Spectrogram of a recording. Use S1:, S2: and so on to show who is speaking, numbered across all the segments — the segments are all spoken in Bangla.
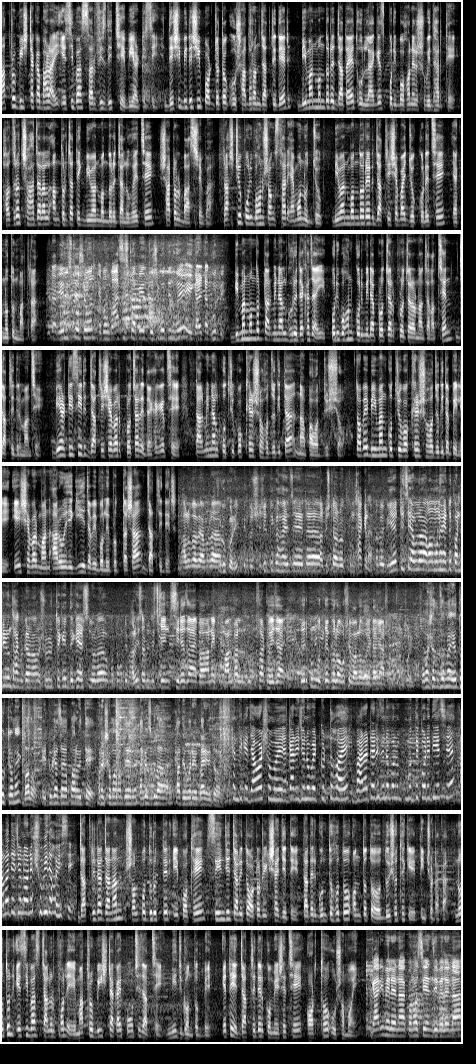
S1: মাত্র বিশ টাকা ভাড়ায় এসি বাস সার্ভিস দিচ্ছে বিআরটিসি দেশি বিদেশি পর্যটক ও সাধারণ যাত্রীদের বিমানবন্দরে যাতায়াত ও লাগেজ পরিবহনের সুবিধার্থে হজরত শাহজালাল আন্তর্জাতিক বিমানবন্দরে চালু হয়েছে শাটল বাস সেবা। রাষ্ট্রীয় পরিবহন সংস্থার এমন উদ্যোগ বিমানবন্দরের যাত্রী সেবায় যোগ করেছে এক নতুন মাত্রা।
S2: রেল স্টেশন এবং বাস স্টপেজ জসিমুদ্দিন হয়ে এই গাড়িটা ঘুরবে।
S1: বিমানবন্দর টার্মিনাল ঘুরে দেখা যায়, পরিবহন কর্মীরা প্রচার প্রচারণা চালাচ্ছেন যাত্রীদের মাঝে। বিআরটিসির যাত্রী সেবার প্রচারে দেখা গেছে, টার্মিনাল কর্তৃপক্ষের সহযোগিতা না পাওয়ার দৃশ্য। তবে বিমান কর্তৃপক্ষের সহযোগিতা পেলে এই সেবার মান আরও এগিয়ে যাবে বলে প্রত্যাশা যাত্রীদের।
S3: ভালোভাবে আমরা শুরু করি। কিন্তু শেষের দিকে হয় যে এটা সার্ভিসটা ওরকম থাকে না। তবে বিআরটিসি আমরা আমার মনে হয় এটা কন্টিনিউ থাকবে। কারণ আমরা শুরু থেকে দেখে আসছি ওরা মোটামুটি ভালোই সার্ভিস দিচ্ছে।
S4: চেন ছিঁড়ে যায় বা অনেক মালপাল উটফাট হয়ে যায়। তো এরকম উদ্যোগ হলে অবশ্যই ভালো হবে এটা আমি আশা পোষণ করি।
S5: প্রবাসীদের জন্য এই উদ্যোগটা অনেক ভালো। এইটুকু জায়গা পার হইতে অনেক সময় আমাদের কাগজগুলা কাঁধে করে বাইরে নিতে হয়।
S6: এখান থেকে যাওয়ার সময় গাড়ির জন্য ওয়েট করতে হয়। ভাড়াটা রিজনেবল মধ্যে করে দিয়েছে। আমাদের জন্য অনেক সুবিধা হয়েছে।
S1: যাত্রীরা জানান স্বল্প দূরত্বের এ পথে সিএনজি চালিত অটোরিকশায় যেতে তাদের গুনতে হতো অন্তত দুইশো থেকে তিনশো টাকা। নতুন এসি বাস চালুর ফলে মাত্র বিশ টাকায় পৌঁছে যাচ্ছে নিজ গন্তব্যে। এতে যাত্রীদের কমে এসেছে অর্থ ও সময়।
S3: গাড়ি মেলে না কোনো সিএনজি মেলে না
